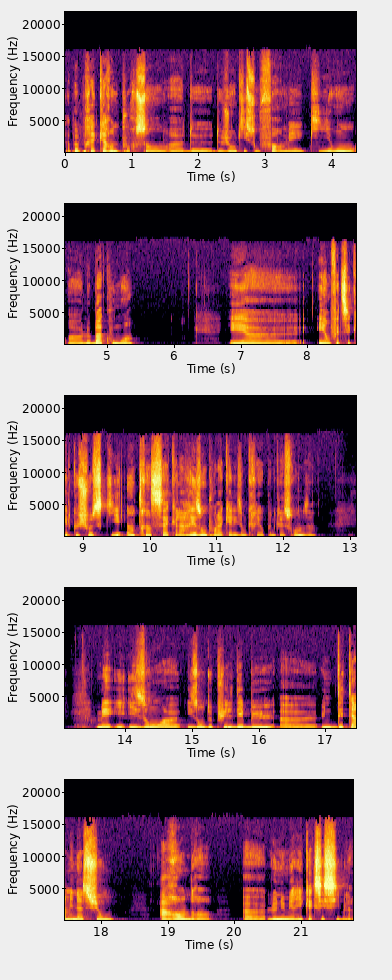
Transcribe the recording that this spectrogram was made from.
à peu près 40% euh, de, gens qui sont formés, qui ont euh, le bac ou moins. Euh, et, en fait, c'est quelque chose qui est intrinsèque à la raison pour laquelle ils ont créé Open Classrooms. Mais ils ont, ils ont depuis le début une détermination à rendre le numérique accessible.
